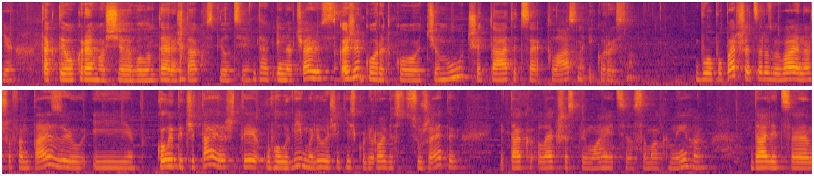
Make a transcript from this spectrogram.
є. Так, ти окремо ще волонтериш, так, в спілці. Так, і навчаюсь Скажи коротко, чому читати це класно і корисно? Бо, по-перше, це розвиває нашу фантазію, і коли ти читаєш, ти в голові малюєш якісь кольорові сюжети, і так легше сприймається сама книга. Далі це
